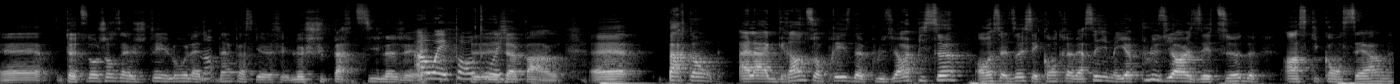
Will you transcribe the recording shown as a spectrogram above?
Euh, T'as-tu d'autres choses à ajouter, Hello, là-dedans? Parce que là, je suis parti, là, je, Ah ouais, pas toi. je parle. Euh, par contre, à la grande surprise de plusieurs, puis ça, on va se le dire, c'est controversé, mais il y a plusieurs études en ce qui concerne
